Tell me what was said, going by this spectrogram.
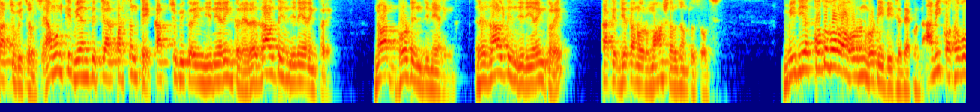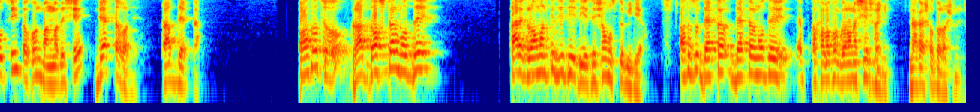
কারচুপি চলছে। এমনকি বিএনপি চেয়ারপারসনকে কারচুপি করে ইঞ্জিনিয়ারিং করে রেজাল্ট ইঞ্জিনিয়ারিং করে not vote engineering result engineering করে তাকে জেতানোর মহাষড়যন্ত্র চলছে। মিডিয়া কত বড় অঘটন ঘটিয়ে দিয়েছে দেখুন। আমি কথা বলছি তখন বাংলাদেশে দেড়টা বাজে, রাত দেড়টা। অথচ রাত দশটার মধ্যে তারেক রহমানকে জিতিয়ে দিয়েছে সমস্ত মিডিয়া। অথচ দেড়টা, দেড়টার মধ্যে ফলাফল গণনা শেষ হয়নি ঢাকা সদর আসনের।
